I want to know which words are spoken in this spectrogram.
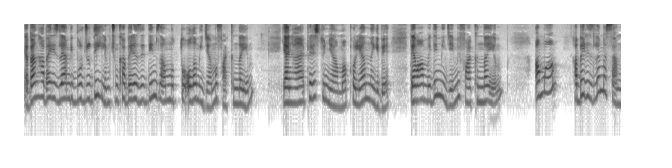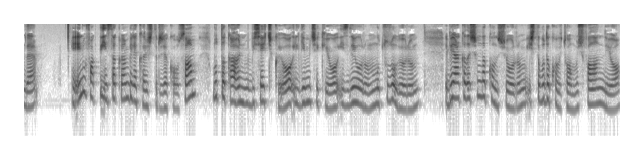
Ya ben haber izleyen bir burcu değilim. Çünkü haber izlediğim zaman mutlu olamayacağımı farkındayım. Yani hayalperest dünyama, Pollyanna gibi devam edemeyeceğimi farkındayım. Ama haber izlemesem de e, en ufak bir Instagram bile karıştıracak olsam mutlaka önüme bir şey çıkıyor, ilgimi çekiyor, izliyorum, mutsuz oluyorum. E, bir arkadaşımla konuşuyorum, işte bu da Covid olmuş falan diyor.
